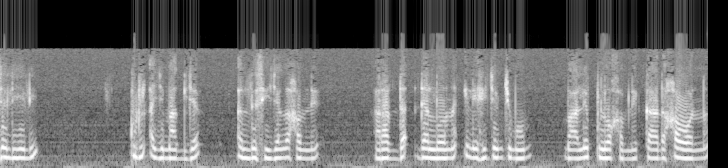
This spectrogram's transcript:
jalili kudul aji màgg ja ëllësi ja nga xam ne radda delloo na ilahi jëm ci moom mbaa lépp loo xam ne kaada xawoon na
